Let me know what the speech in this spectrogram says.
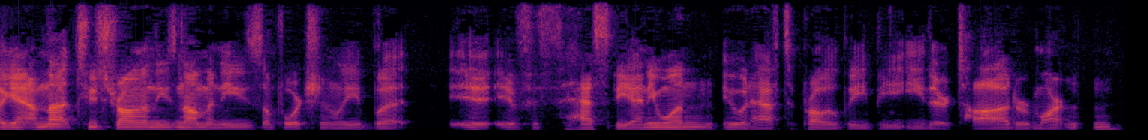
again, I'm not too strong on these nominees, unfortunately. But if it has to be anyone, it would have to probably be either Todd or Martin.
